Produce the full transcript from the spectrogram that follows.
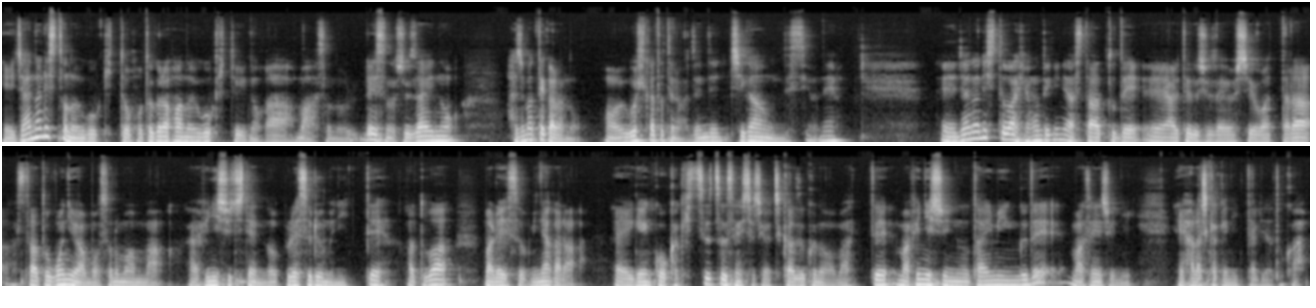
えー、ジャーナリストの動きとフォトグラファーの動きというのが、まあ、その、レースの取材の始まってからの動き方というのが全然違うんですよね。えジャーナリストは基本的にはスタートで、えある程度取材をして終わったら、スタート後にはもうそのまんま、フィニッシュ地点のプレスルームに行って、あとは、まレースを見ながら、え原稿を書きつつ、選手たちが近づくのを待って、まあ、フィニッシュのタイミングで、まあ、選手に話しかけに行ったりだとか、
